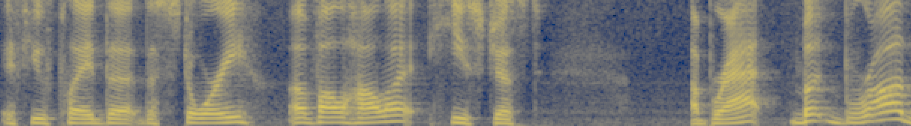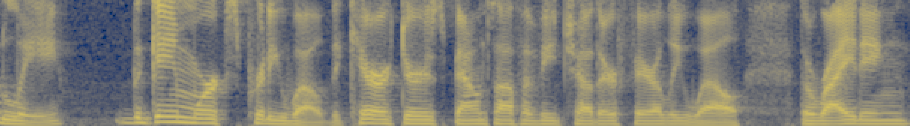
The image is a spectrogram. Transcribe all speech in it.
if you've played the, the story of Valhalla. He's just a brat. But broadly, the game works pretty well. The characters bounce off of each other fairly well. The writing,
